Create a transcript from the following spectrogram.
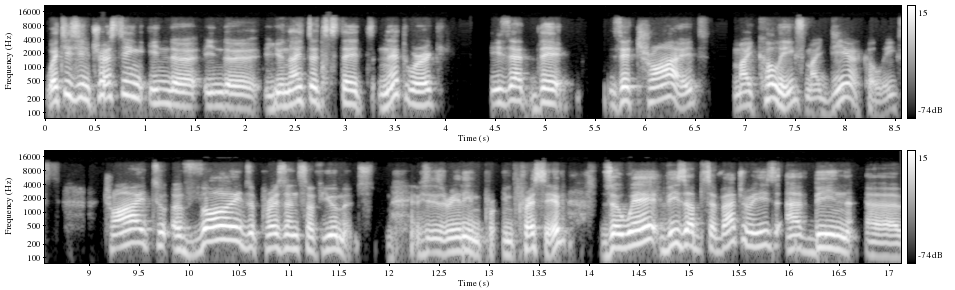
what is interesting in the, in the United States network is that they, they tried, my colleagues, my dear colleagues, tried to avoid the presence of humans. this is really imp impressive. The way these observatories have been uh,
